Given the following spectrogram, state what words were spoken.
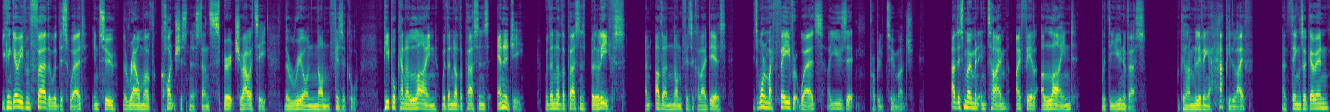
You can go even further with this word into the realm of consciousness and spirituality, the real non physical. People can align with another person's energy, with another person's beliefs, and other non physical ideas. It's one of my favourite words. I use it probably too much. At this moment in time, I feel aligned with the universe because I'm living a happy life and things are going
